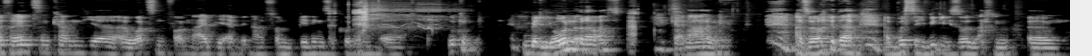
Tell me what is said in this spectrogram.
Referenzen kann hier äh, Watson von IBM innerhalb von wenigen Sekunden äh, Millionen oder was? Keine Ahnung. Also da, da musste ich wirklich so lachen. Ähm,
